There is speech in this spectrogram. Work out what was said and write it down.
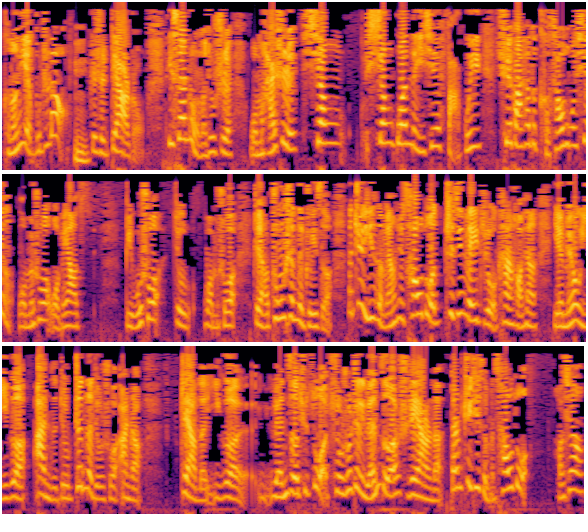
可能你也不知道。嗯，这是第二种。第三种呢，就是我们还是相相关的一些法规缺乏它的可操作性。我们说我们要。比如说，就我们说这要终身的追责，那具体怎么样去操作？至今为止，我看好像也没有一个案子就真的就是说按照这样的一个原则去做。就是说这个原则是这样的，但是具体怎么操作，好像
